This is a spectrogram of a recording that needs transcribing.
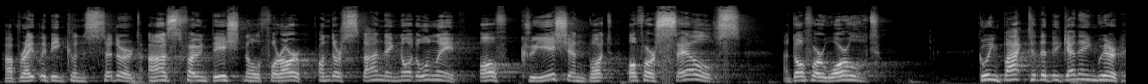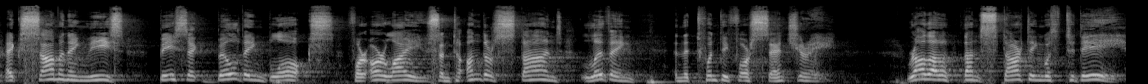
have rightly been considered as foundational for our understanding not only of creation but of ourselves and of our world. Going back to the beginning, we're examining these basic building blocks for our lives and to understand living in the 21st century rather than starting with today,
